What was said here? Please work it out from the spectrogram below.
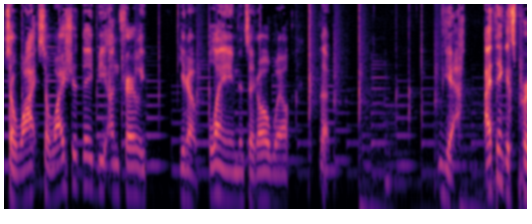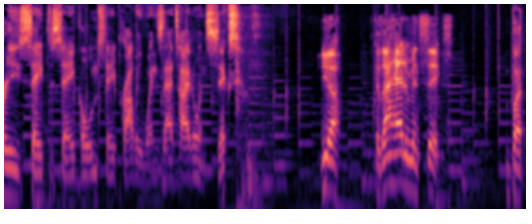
So why so why should they be unfairly, you know, blamed and said, "Oh, well, look. Yeah. I think it's pretty safe to say Golden State probably wins that title in 6, Yeah, because I had them in six. but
